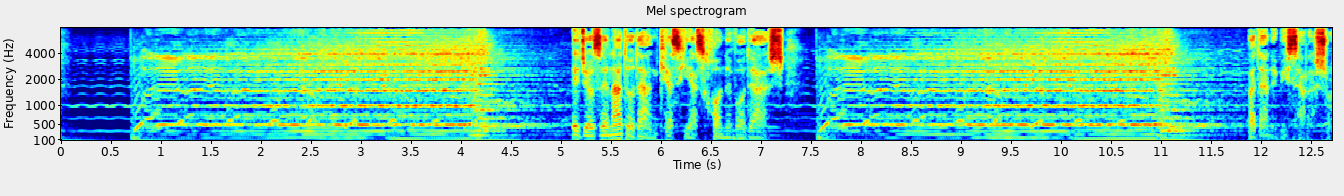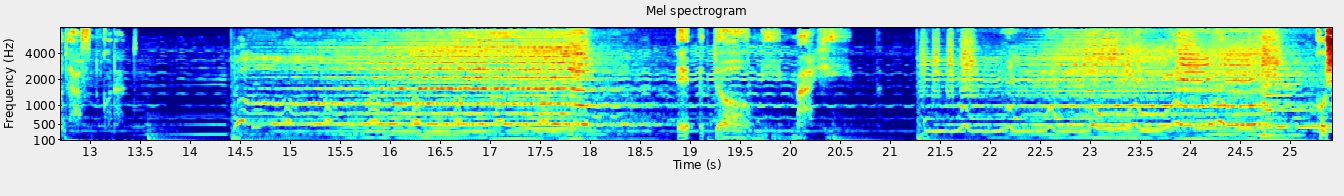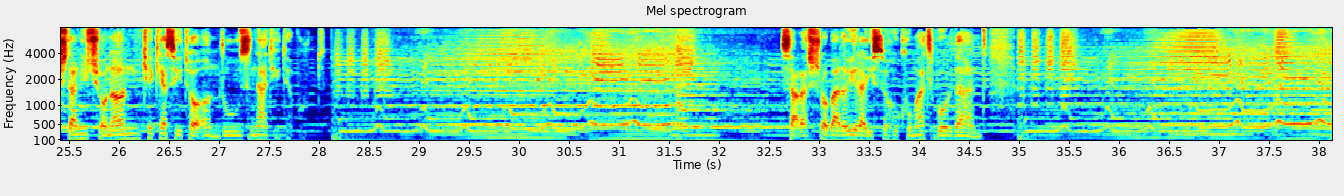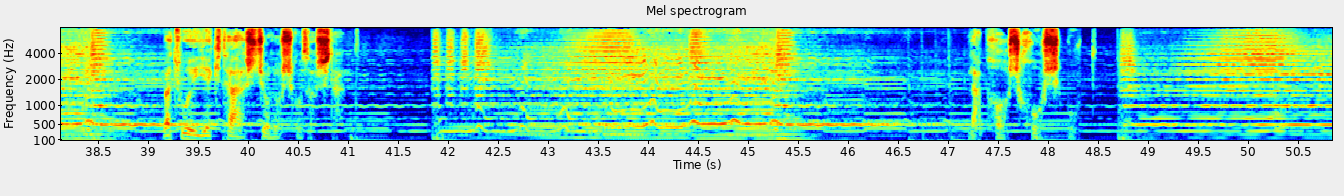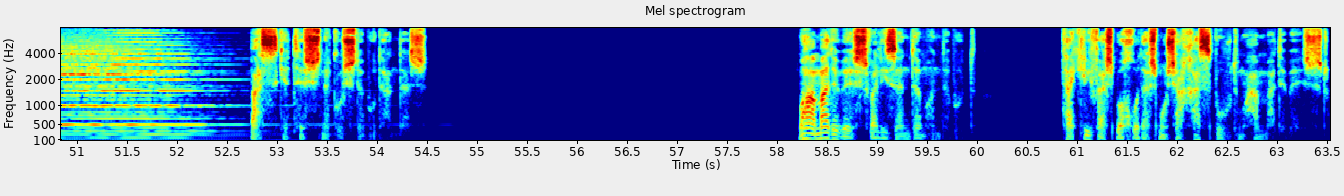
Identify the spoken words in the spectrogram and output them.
اجازه ندادند کسی از خانوادهش بدن بی سرش را دفن کند. اعدامی کشتنی چنان که کسی تا آن روز ندیده بود. سرش را برای رئیس حکومت بردند و توی یک تش جلوش گذاشتند. لبهاش خشک بود. بس که تشنه کشته بودندش. محمد بشر ولی زنده مانده بود. تکلیفش با خودش مشخص بود محمد بشر.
